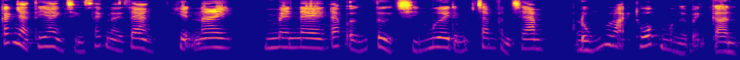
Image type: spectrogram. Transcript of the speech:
Các nhà thi hành chính sách nói rằng hiện nay Mene đáp ứng từ 90 đến 100% đúng loại thuốc mà người bệnh cần.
